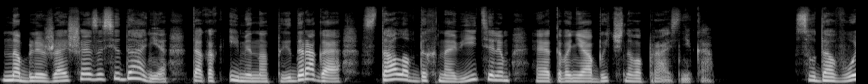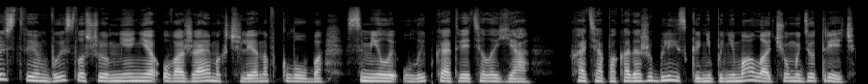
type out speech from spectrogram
на ближайшее заседание, так как именно ты, дорогая, стала вдохновителем этого необычного праздника. С удовольствием выслушаю мнение уважаемых членов клуба, с милой улыбкой ответила я — хотя пока даже близко не понимала, о чем идет речь,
